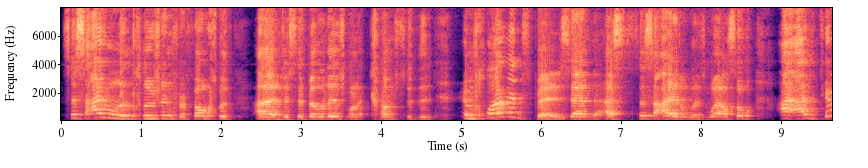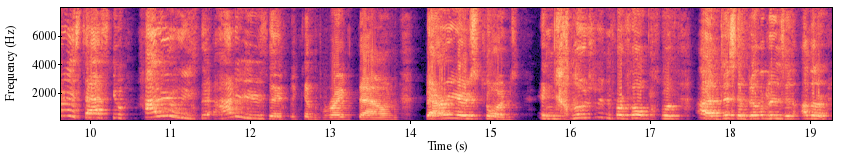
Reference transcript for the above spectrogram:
societal inclusion for folks with uh, disabilities when it comes to the employment space and uh, societal as well. So I, am curious to ask you, how do we, th- how do you think we can break down barriers towards inclusion for folks with uh, disabilities and other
